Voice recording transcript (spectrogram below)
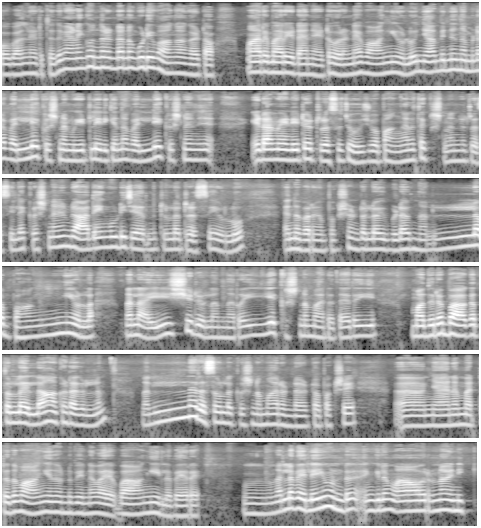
ഗോപാലിന് എടുത്തത്. വേണമെങ്കിൽ ഒന്ന് രണ്ടെണ്ണം കൂടി വാങ്ങാം കേട്ടോ. മാറി മാറി ഇടാനായിട്ട്. ഒരെണ്ണേ വാങ്ങിയുള്ളൂ. ഞാൻ പിന്നെ നമ്മുടെ വലിയ കൃഷ്ണൻ വീട്ടിലിരിക്കുന്ന വലിയ കൃഷ്ണന് ഇടാൻ വേണ്ടിയിട്ട് ഡ്രസ്സ് ചോദിച്ചു. അപ്പോൾ അങ്ങനത്തെ കൃഷ്ണന്റെ ഡ്രസ്സില്ല കൃഷ്ണനും രാധയും കൂടി ചേർന്നിട്ടുള്ള ഡ്രസ്സേ ഉള്ളൂ എന്ന് പറഞ്ഞു. പക്ഷെ ഉണ്ടല്ലോ ഇവിടെ നല്ല ഭംഗിയുള്ള നല്ല ഐശ്വര്യമുള്ള നിറയെ കൃഷ്ണന്മാർ അതായത് ഈ മധുര ഭാഗത്തുള്ള എല്ലാ കടകളിലും നല്ല രസമുള്ള കൃഷ്ണന്മാരുണ്ട് കേട്ടോ. പക്ഷേ ഞാൻ മറ്റത് വാങ്ങിയതുകൊണ്ട് പിന്നെ വാങ്ങിയില്ല വേറെ. നല്ല വിലയും ഉണ്ട്. എങ്കിലും ആ ഒരെണ്ണം എനിക്ക്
